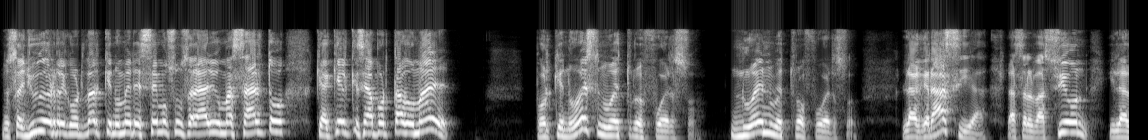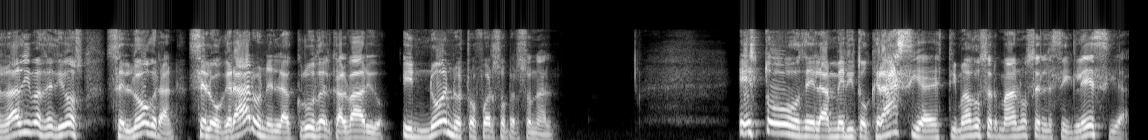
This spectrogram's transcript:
nos ayuda a recordar que no merecemos un salario más alto que aquel que se ha portado mal, porque no es nuestro esfuerzo, no es nuestro esfuerzo, la gracia, la salvación y las dádivas de Dios se logran, se lograron en la cruz del Calvario y no en nuestro esfuerzo personal. Esto de la meritocracia, estimados hermanos, en las iglesias,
